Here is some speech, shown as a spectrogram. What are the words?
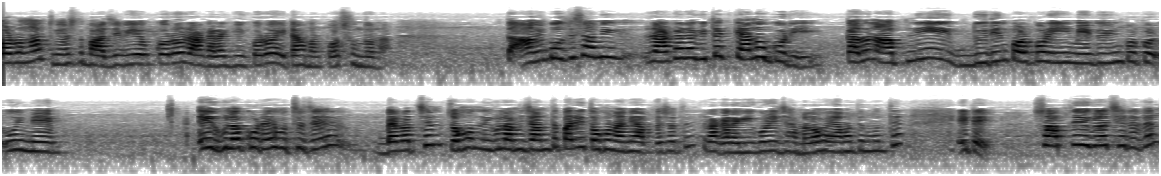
করো না, তুমি আমার সাথে বাজে বিহেভ করো, রাগারাগি করো, এটা আমার পছন্দ না। তা আমি বলতেছি, আমি রাগারাগিটা কেন করি? কারণ আপনি দুই দিন পর পর এই মেয়ে, দুই দিন পর পর ওই মেয়ে, এইগুলা করে হচ্ছে যে বেড়াচ্ছেন, যখন এগুলো আমি জানতে পারি, তখন আমি আপনার সাথে রাগারাগি করি, ঝামেলা হয় আমাদের মধ্যে, এটাই। সো আপনি এগুলো ছেড়ে দেন,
